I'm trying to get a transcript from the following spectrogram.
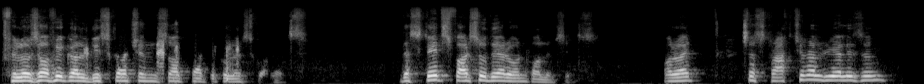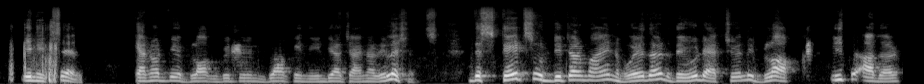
philosophical discussions of particular scholars. The states pursue their own policies. All right. So structural realism in itself cannot be a block between block in India-China relations. The states would determine whether they would actually block each other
